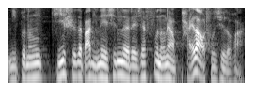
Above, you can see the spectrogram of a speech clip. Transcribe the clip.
你不能及时的把你内心的这些负能量排导出去的话，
